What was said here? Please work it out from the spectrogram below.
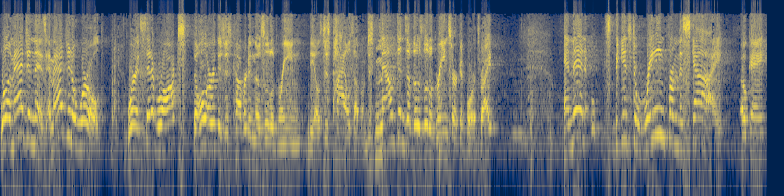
Well, imagine this. Imagine a world where instead of rocks, the whole earth is just covered in those little green deals, just piles of them, just mountains of those little green circuit boards, right? and then begins to rain from the sky, okay,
